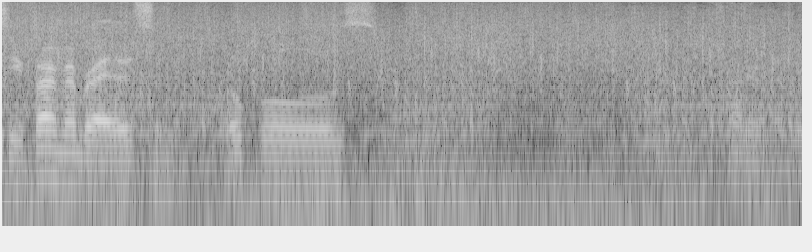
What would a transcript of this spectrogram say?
See if I remember right, there's some opals. Trying to remember.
